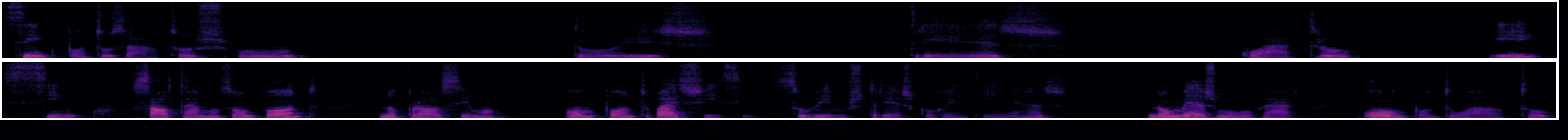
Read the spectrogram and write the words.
cinco pontos altos, um, dois, três, quatro e cinco. Saltamos um ponto, no próximo, um ponto baixíssimo. Subimos três correntinhas, no mesmo lugar, um ponto alto,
